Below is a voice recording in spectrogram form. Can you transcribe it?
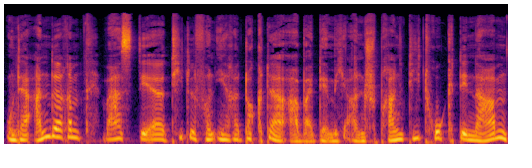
Unter anderem war es der Titel von ihrer Doktorarbeit, der mich ansprang. Die trug den Namen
